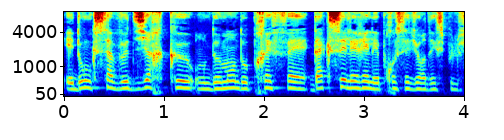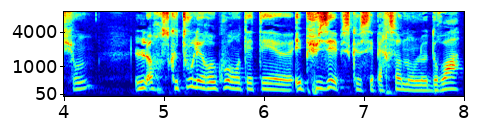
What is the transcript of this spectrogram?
Et donc ça veut dire qu'on demande au préfet d'accélérer les procédures d'expulsion lorsque tous les recours ont été euh, épuisés, puisque ces personnes ont le droit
